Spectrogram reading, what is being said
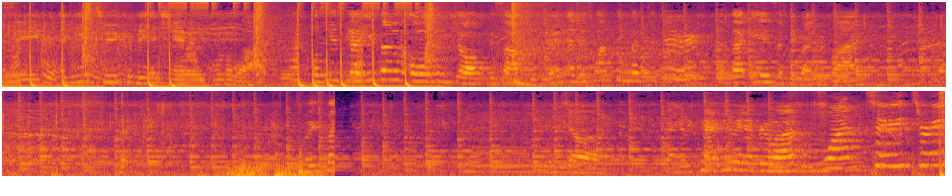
Choose and you too can be a champion for the while. Well, Cisco, you've done an awesome job this afternoon, and there's one thing left to do, and that is a big wave goodbye. Please make Good job. I'm going to count you in, everyone. One, two, three.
